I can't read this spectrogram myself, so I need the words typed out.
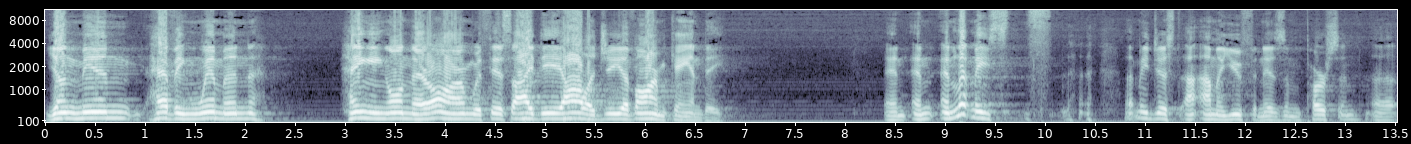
young men having women hanging on their arm with this ideology of arm candy. And, and, and let me let me just, I, am a euphemism person. Uh,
